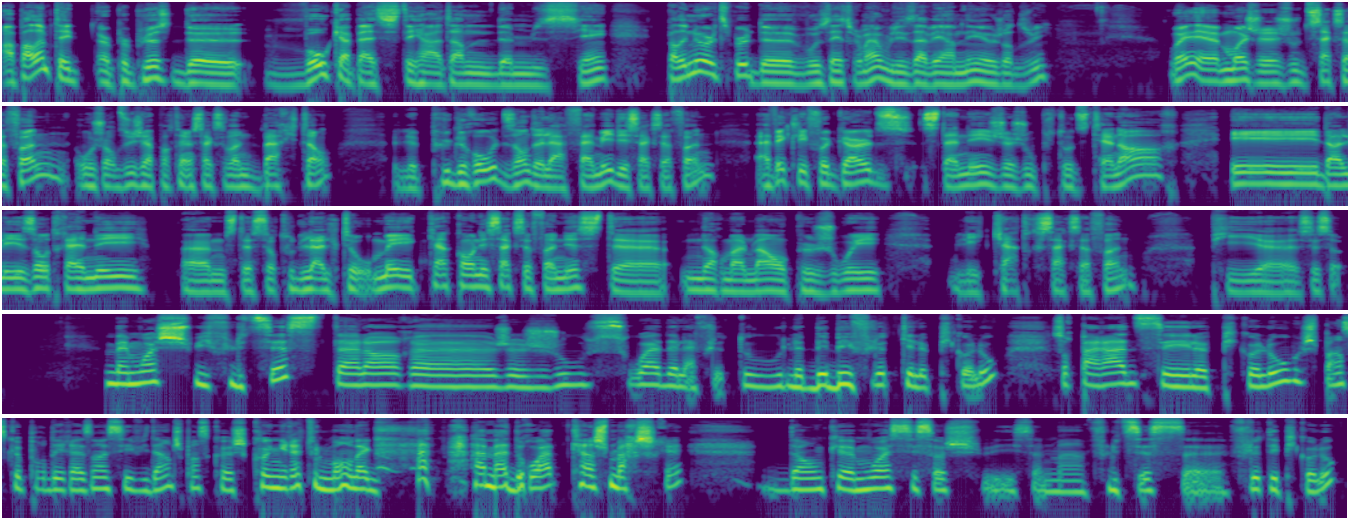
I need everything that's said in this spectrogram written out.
En parlant peut-être un peu plus de vos capacités en termes de musicien, parlez-nous un petit peu de vos instruments, vous les avez amenés aujourd'hui. Oui, euh, moi je joue du saxophone. Aujourd'hui, j'ai apporté un saxophone baryton, le plus gros, disons, de la famille des saxophones. Avec les Footguards, cette année, je joue plutôt du ténor. Et dans les autres années, euh, c'était surtout de l'alto. Mais quand on est saxophoniste, euh, normalement, on peut jouer les quatre saxophones. Puis euh, c'est ça. Ben moi, je suis flûtiste, alors euh, je joue soit de la flûte ou le bébé flûte qui est le piccolo. Sur parade, c'est le piccolo. Je pense que pour des raisons assez évidentes, je pense que je cognerais tout le monde à, ma droite quand je marcherais. Donc, euh, moi, c'est ça, je suis seulement flûtiste, flûte et piccolo.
